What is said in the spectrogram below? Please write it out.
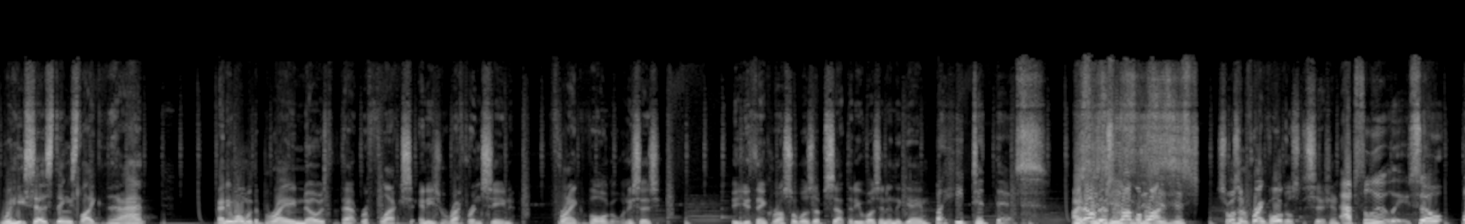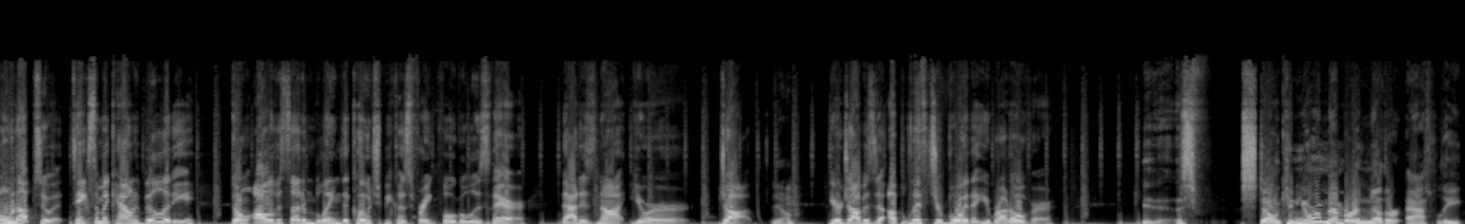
when he says things like that, anyone with a brain knows that that reflects, and he's referencing Frank Vogel when he says, Do you think Russell was upset that he wasn't in the game? But he did this. I know, this is on LeBron. This is his This wasn't Frank Vogel's decision. Absolutely. So own up to it. Take some accountability. Don't all of a sudden blame the coach because Frank Vogel is there. That is not your job. Yeah. Your job is to uplift your boy that you brought over. Stone, can you remember another athlete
